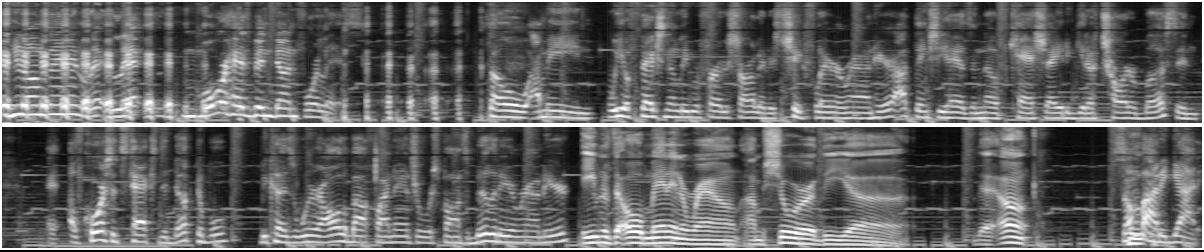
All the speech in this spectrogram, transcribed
You know what I'm saying? Let, let, more has been done for less. So, I mean, we affectionately refer to Charlotte as Chick Flair around here. I think she has enough cachet to get a charter bus. And uh, of course, it's tax deductible because we're all about financial responsibility around here. Even if the old man ain't around, I'm sure the uh the unk Somebody got it.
